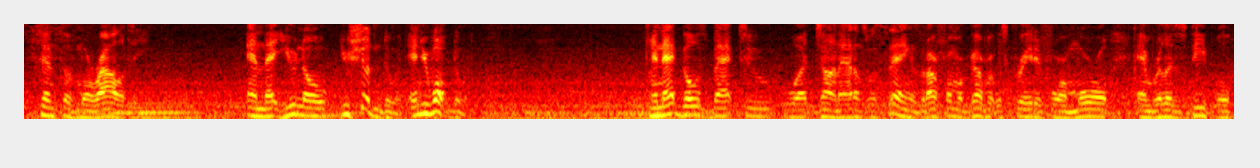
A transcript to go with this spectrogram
sense of morality and that you know you shouldn't do it and you won't do it. And that goes back to what John Adams was saying is that our form of government was created for a moral and religious people.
